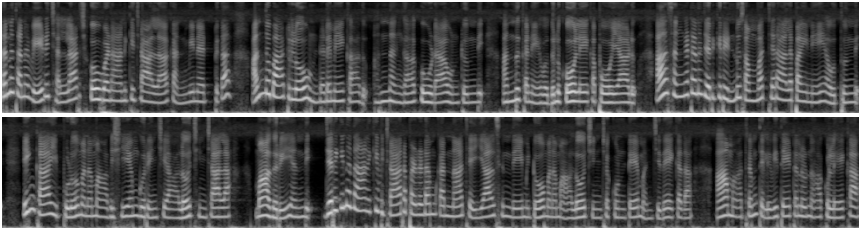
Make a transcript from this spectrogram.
తను తన వేడి చల్లార్చుకోవడానికి చాలా కన్వీనెంట్గా అందుబాటులో ఉండడమే కాదు అందంగా కూడా ఉంటుంది. అందుకనే వదులుకోలేకపోయాడు. ఆ సంఘటన జరిగి రెండు సంవత్సరాల పైనే అవుతుంది. ఇంకా ఇప్పుడు మనం ఆ విషయం గురించి ఆలోచించాలా? మాధురి అంది. జరిగిన దానికి విచారపడడం కన్నా చెయ్యాల్సిందేమిటో మనం ఆలోచించకుంటే మంచిదే కదా. ఆ మాత్రం తెలివితేటలు నాకు లేక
